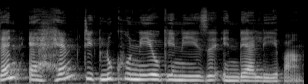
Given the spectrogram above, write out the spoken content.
denn er hemmt die Gluconeogenese in der Leber.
